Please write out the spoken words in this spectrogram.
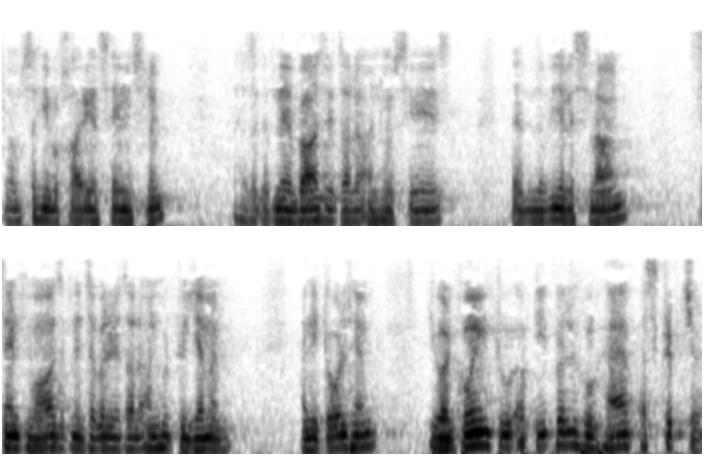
from Sahih Bukhari and Sahih Muslim, Hazrat Ibn Abbas anhu says that Nabi al-Islam sent Muaz ibn Jabal anhu to Yemen and he told him, you are going to a people who have a scripture.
